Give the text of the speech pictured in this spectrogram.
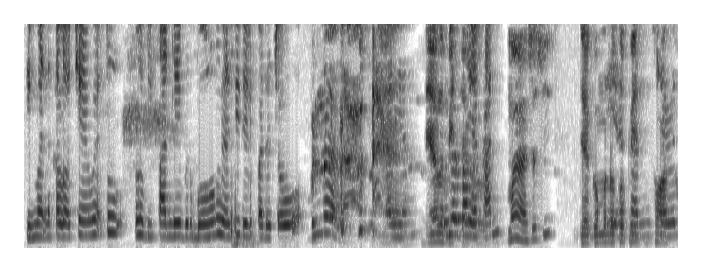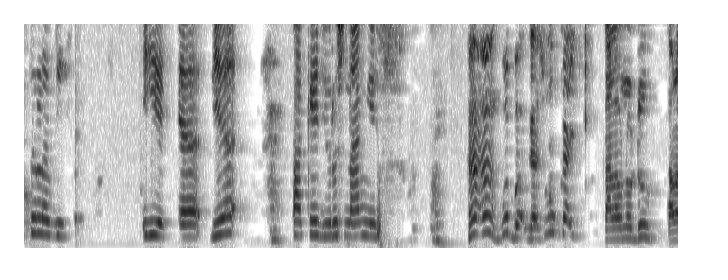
gimana kalau cewek tuh lebih pandai berbohong gak sih daripada cowok? bener Kalian Dia lebih Bener iya jago, kan? Masa sih? jago menutupi Iya kan? Cewek sesuatu. tuh lebih Iya, ya, dia pakai jurus nangis. Heeh, gua ba- gak suka itu. kalau nuduh kalau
